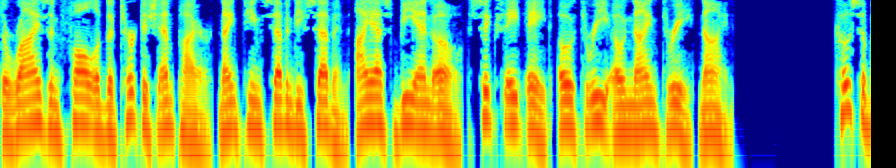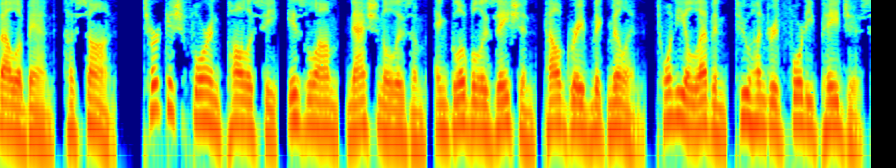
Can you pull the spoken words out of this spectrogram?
The Rise and Fall of the Turkish Empire, 1977. ISBN 0-688-03093-9. Kosebalaban, Hassan. Turkish Foreign Policy, Islam, Nationalism, and Globalization Palgrave Macmillan, 2011 240 pages,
